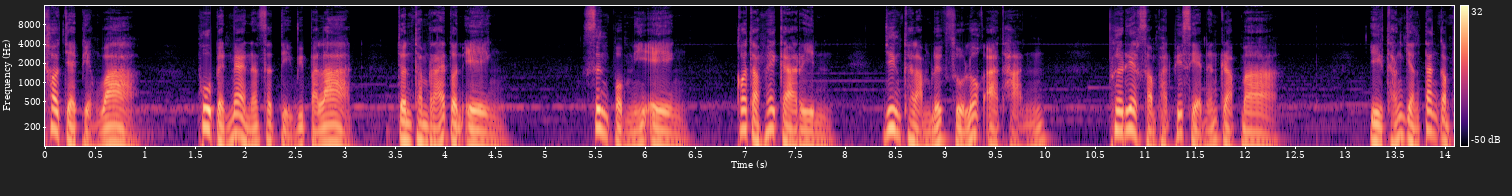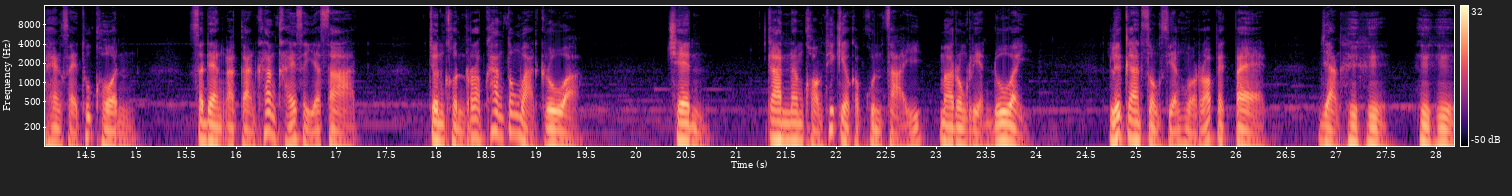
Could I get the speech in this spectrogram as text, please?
เข้าใจเพียงว่า ผู้เป็นแม่นั้นสติวิปลาสจนทำร้ายตนเอง ซึ่งปมนี้เองก็ทำให้การินยิ่งถลำลึกสู่โลกอาถรรพ์เพื่อเรียกสัมผัสพิเศษนั้นกลับมา อีกทั้งยังตั้งกำแพงใส่ทุกคน แสดงอาการคลั่งไคล้ไสยศาสตร์ จนคนรอบข้างต้องหวาดกลัว เช่น การนำของที่เกี่ยวกับคุณใสมาโรงเรียนด้วย หรือการส่งเสียงหัวเราะแปลกๆ อย่างฮือ ฮือฮือฮือ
